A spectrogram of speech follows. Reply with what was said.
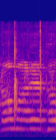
どうもありがとう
